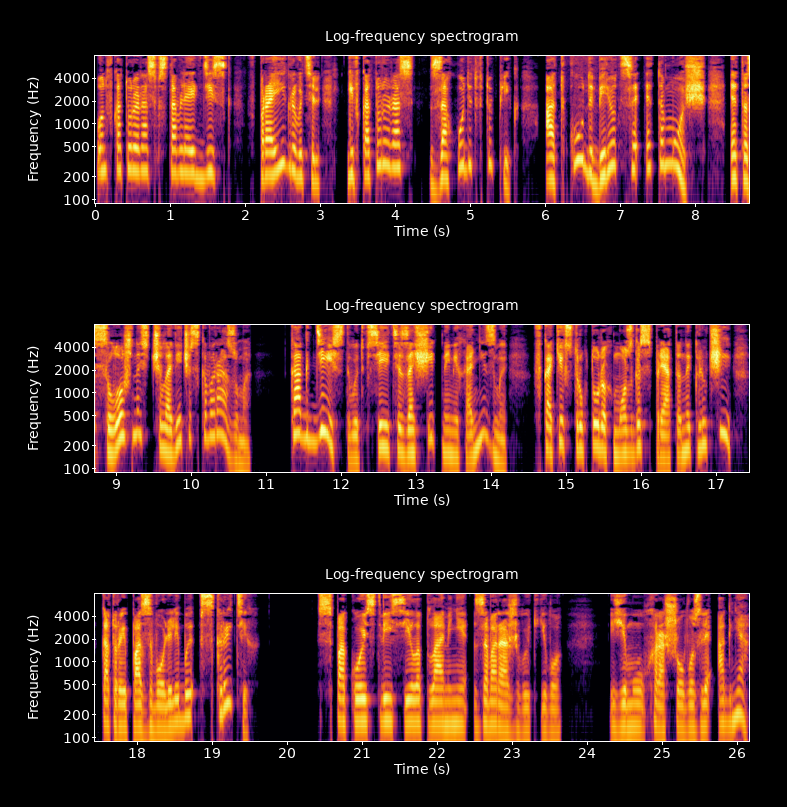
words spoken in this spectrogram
Он в который раз вставляет диск в проигрыватель и в который раз заходит в тупик. Откуда берется эта мощь, эта сложность человеческого разума? Как действуют все эти защитные механизмы, в каких структурах мозга спрятаны ключи, которые позволили бы вскрыть их? Спокойствие и сила пламени завораживают его. Ему хорошо возле огня.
